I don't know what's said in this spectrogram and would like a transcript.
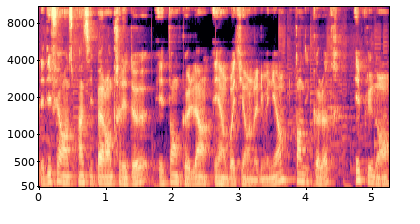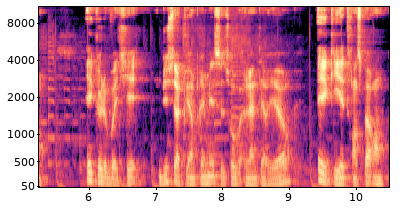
Les différences principales entre les deux étant que l'un est un boîtier en aluminium tandis que l'autre est plus grand et que le boîtier du circuit imprimé se trouve à l'intérieur et qui est transparent.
